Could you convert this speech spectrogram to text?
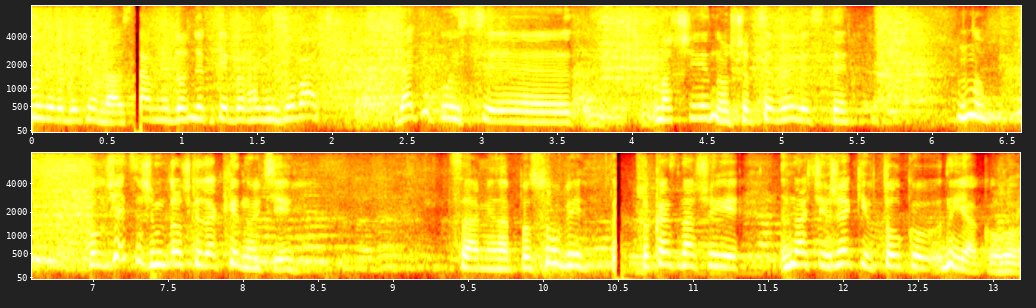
вони робити у нас? Там вони повинні б організувати, дати якусь е, машину, щоб це вивезти. Ну, виходить, що ми трошки закинуті самі на по собі. Поки з нашої, з наших жеків толку ніякого.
